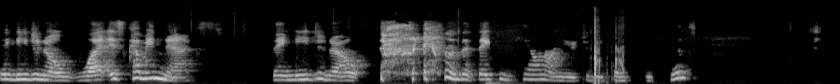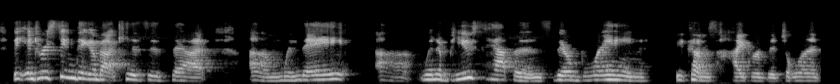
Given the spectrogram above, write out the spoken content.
they need to know what is coming next they need to know that they can count on you to be consistent. The interesting thing about kids is that um, when they uh, when abuse happens, their brain becomes hyper vigilant.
